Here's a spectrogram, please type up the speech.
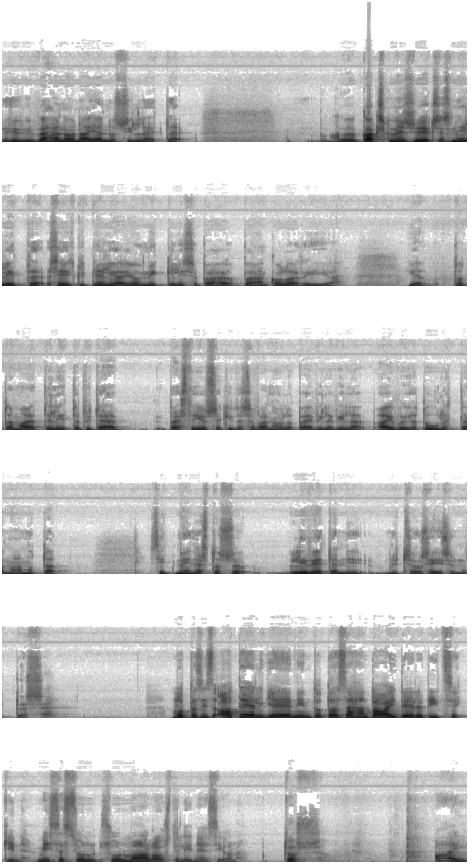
hyvin vähän on ajanut sillä, että 29.4.74 ajoin Mikkelissä pahan, pahan kolariin ja, ja tota, mä ajattelin, että pitää päästä jossakin tässä vanhoilla päivillä vielä aivoja tuulettamaan, mutta sitten meinas tuossa livetä, niin nyt se on seisonut tässä. Mutta siis atelier, niin tota, sähän taiteilet itsekin. Missä sun, sun maalaustelineesi on? Tossa. Ai,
